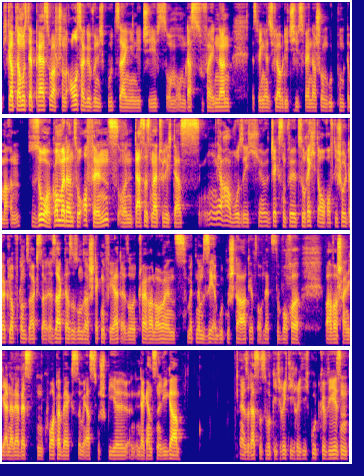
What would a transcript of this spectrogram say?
ich glaube, da muss der Pass Rush schon außergewöhnlich gut sein gegen die Chiefs, um, um das zu verhindern. Deswegen, also ich glaube, die Chiefs werden da schon gut Punkte machen. So, kommen wir dann zur Offense. Und das ist natürlich das, ja, wo sich äh, Jacksonville zu Recht auch auf die Schulter klopft und sagt, äh, sagt das ist unser Steckenpferd. Also Trevor Lawrence mit einem sehr guten Start, jetzt auch letzte Woche, war wahrscheinlich einer der besten Quarterbacks im ersten Spiel in der ganzen Liga. Also das ist wirklich richtig, richtig gut gewesen.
